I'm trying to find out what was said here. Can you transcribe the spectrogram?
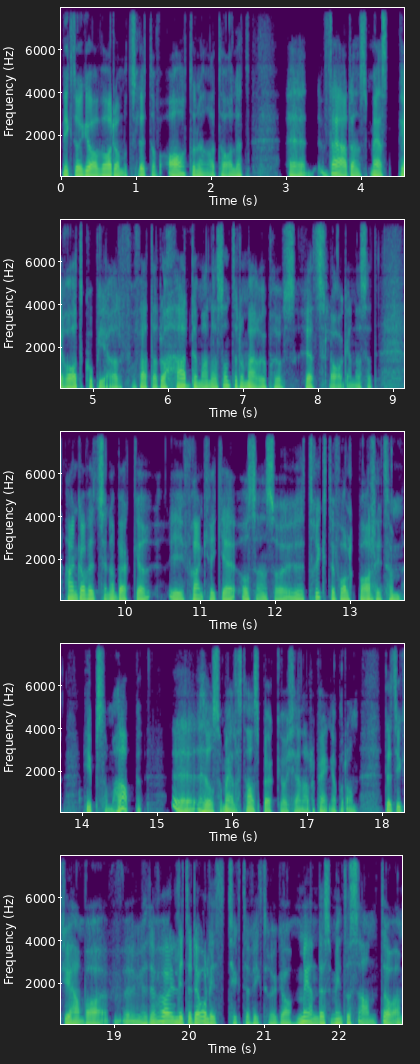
Victor Hugo var då mot slutet av 1800-talet eh, världens mest piratkopierade författare. Då hade man alltså inte de här upphovsrättslagarna. Så han gav ut sina böcker i Frankrike och sen så eh, tryckte folk bara liksom hipp som happ eh, hur som helst hans böcker och tjänade pengar på dem. Det tyckte ju han var, det var lite dåligt tyckte Victor Hugo. Men det som är intressant då,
